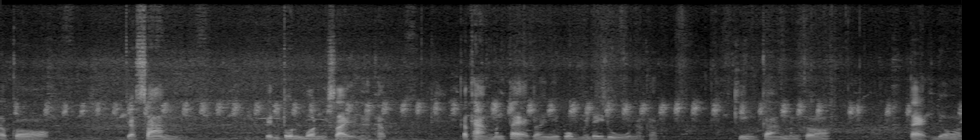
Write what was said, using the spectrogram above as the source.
แล้วก็ จะสร้างเป็นต้นบอนไซนะครับ กระถางมันแตกแล้วนี่ผมไม่ได้ดูนะครับ กิ่งก้านมันก็แตกยอด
